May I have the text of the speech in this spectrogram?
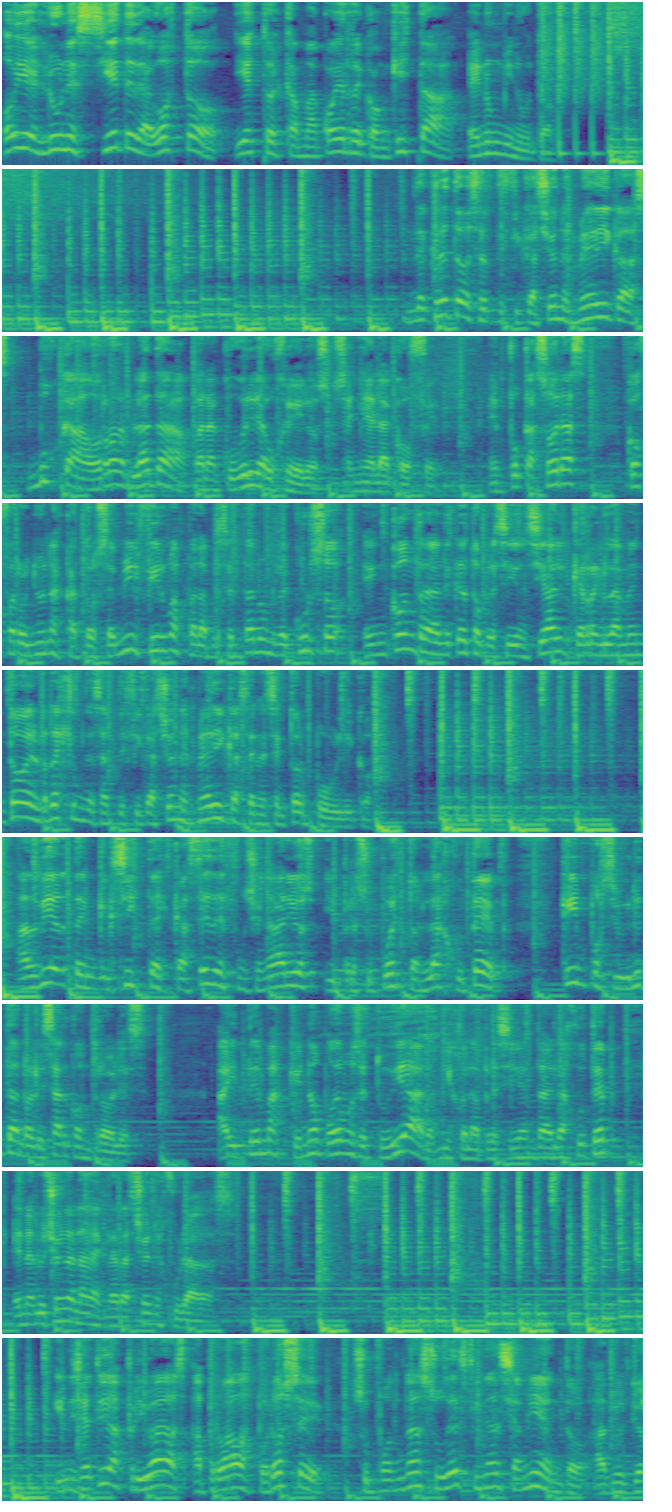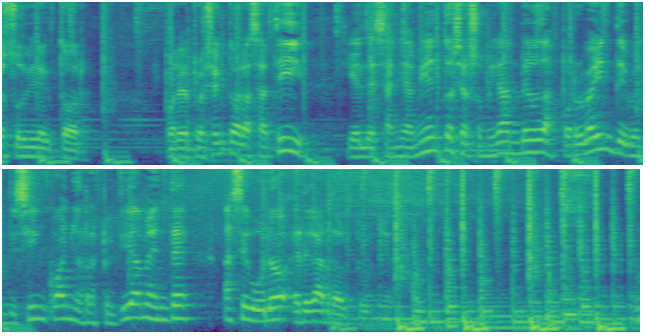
Hoy es lunes 7 de agosto y esto es Camacuay Reconquista en un minuto. El decreto de certificaciones médicas busca ahorrar plata para cubrir agujeros, señala COFE. En pocas horas, COFE reunió unas 14.000 firmas para presentar un recurso en contra del decreto presidencial que reglamentó el régimen de certificaciones médicas en el sector público advierten que existe escasez de funcionarios y presupuesto en la JUTEP que imposibilitan realizar controles. Hay temas que no podemos estudiar, dijo la presidenta de la JUTEP en alusión a las declaraciones juradas. Iniciativas privadas aprobadas por OCE supondrán su desfinanciamiento, advirtió su director. Por el proyecto Arasatí y el de saneamiento se asumirán deudas por 20 y 25 años respectivamente, aseguró Edgardo Ortuño.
